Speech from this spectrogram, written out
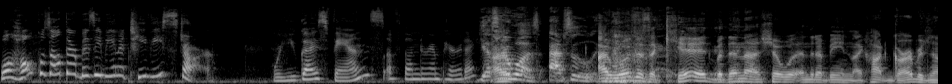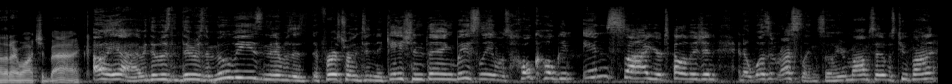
Well, Hulk was out there busy being a TV star. Were you guys fans of Thunder in Paradise? yes, I, was absolutely. I was as a kid, but then that show ended up being like hot garbage. Now that I watch it back, Oh yeah, I mean there was there was the movies and then there was the first run syndication thing. Basically, it was Hulk Hogan inside your television, and it wasn't wrestling. So your mom said it was too violent.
